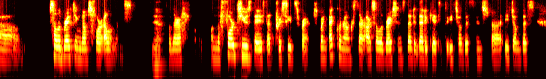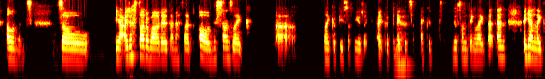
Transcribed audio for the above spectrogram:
um, celebrating those four elements. Yeah. So there are on the four Tuesdays that precedes spring equinox, there are celebrations that are dedicated to each of this uh, each of this elements. So yeah, I just thought about it and I thought, oh, this sounds like uh, like a piece of music. I could yeah. I could I could do something like that. And again, like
